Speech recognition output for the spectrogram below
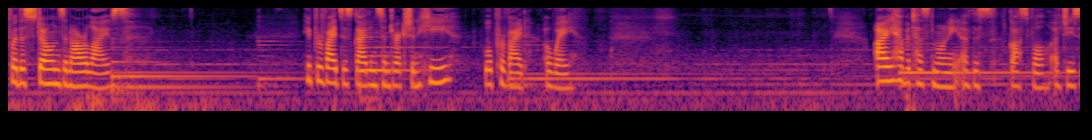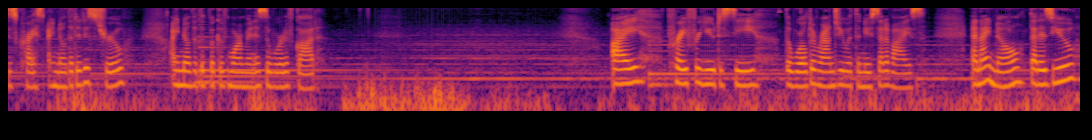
for the stones in our lives. He provides us guidance and direction. He will provide a way. I have a testimony of this gospel of Jesus Christ. I know that it is true. I know that the Book of Mormon is the Word of God. I pray for you to see the world around you with a new set of eyes. And I know that as you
